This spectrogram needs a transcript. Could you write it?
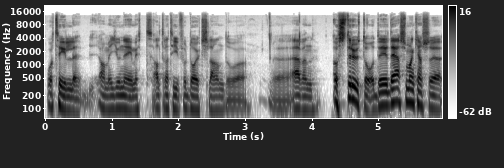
Och till, ja men you name it, Alternativ för Deutschland och eh, även österut då. Det är där som man kanske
